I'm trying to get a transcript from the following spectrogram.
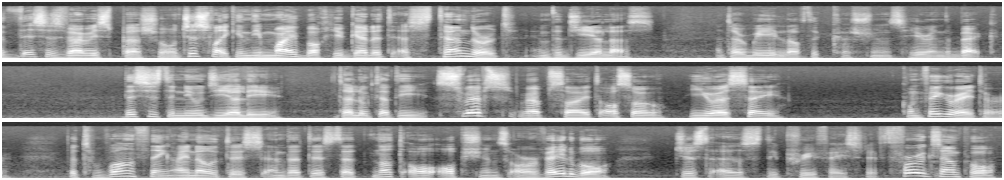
but this is very special. Just like in the Maybach, you get it as standard in the GLS. And I really love the cushions here in the back. This is the new GLE. I looked at the Swiss website, also USA configurator. But one thing I noticed, and that is that not all options are available just as the pre-facelift. For example,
